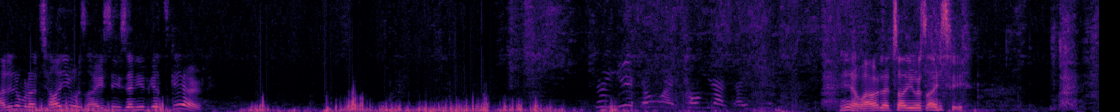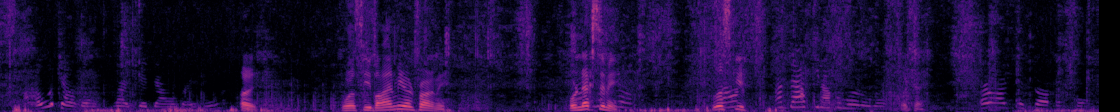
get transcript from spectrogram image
I didn't want to tell you it was icy, then you'd get scared. Yeah, why would I tell you it's icy? I would tell them like get down with icy. All right. You want to ski behind me or in front of me? Or next to me? Let's ski. I'm backing up a little bit. Okay. I like to stop and point.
